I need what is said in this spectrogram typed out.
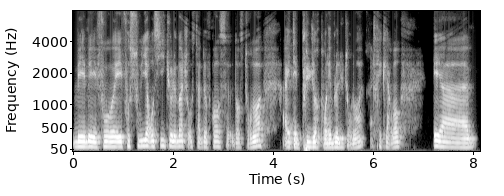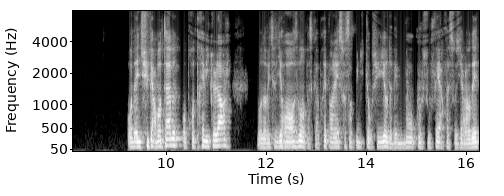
Mais mais il faut il faut se souvenir aussi que le match au Stade de France dans ce tournoi a été le plus dur pour les Bleus du tournoi, très clairement. Et euh, on a une super entame. On prend très vite le large. On a envie de se dire heureusement parce qu'après pendant les 60 minutes qui ont suivi, on avait beaucoup souffert face aux Irlandais.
